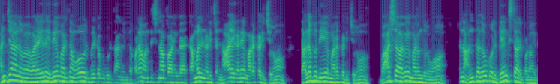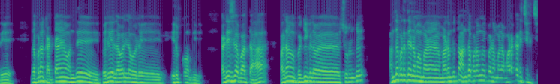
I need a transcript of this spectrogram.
அஞ்சான் வரையில இதே மாதிரி தான் ஒவ்வொரு பில்டப் கொடுத்தாங்க. இந்த படம் வந்துச்சுன்னா பாருங்க கமல் நடித்த நாயகனே மறக்கடிச்சிரும் தளபதியே மறக்கடிச்சிரும் பாஷாவே மறந்துடுவோம் ஏன்னா அந்த அளவுக்கு ஒரு கேங்ஸ்டார் படம் இது. இந்த படம் கட்டாயம் வந்து பெரிய லெவலில் ஒரு இருக்கும் அப்படின்னு. கடைசியில் பார்த்தா படம் பெட்டிகளை சுருண்டு அந்த படத்தை நம்ம ம மறந்துட்டோம். அந்த படமும் இப்போ நம்மளை மறக்கடிச்சிருச்சு.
